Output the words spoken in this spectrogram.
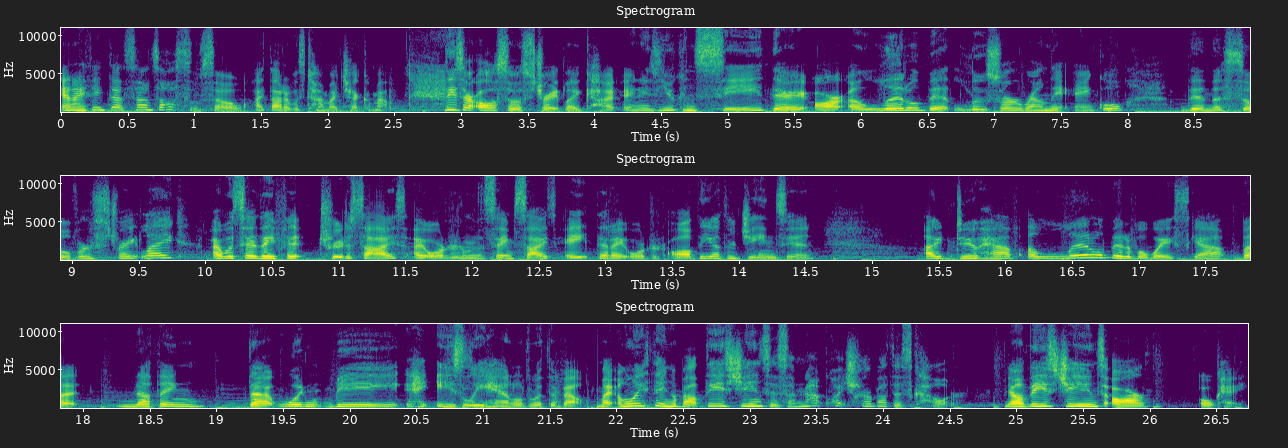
And I think that sounds awesome, so I thought it was time I check them out. These are also a straight leg cut, and as you can see, they are a little bit looser around the ankle than the silver straight leg. I would say they fit true to size. I ordered them the same size 8 that I ordered all the other jeans in. I do have a little bit of a waist gap, but nothing that wouldn't be easily handled with a belt. My only thing about these jeans is I'm not quite sure about this color. Now these jeans are okay.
